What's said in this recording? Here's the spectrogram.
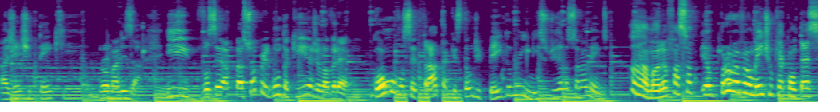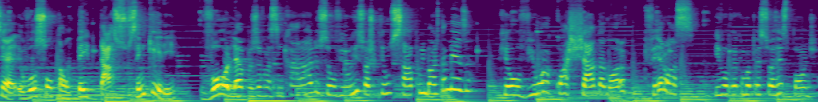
a gente tem que normalizar. E você, a sua pergunta aqui, Angela é como você trata a questão de peido no início de relacionamento? Ah, mano, eu faço. Eu provavelmente o que acontece é, eu vou soltar um peidaço sem querer vou olhar pra pessoa e falar assim: caralho, você ouviu isso? Acho que tem um sapo embaixo da mesa. Que eu ouvi uma coachada agora feroz. E vou ver como a pessoa responde.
